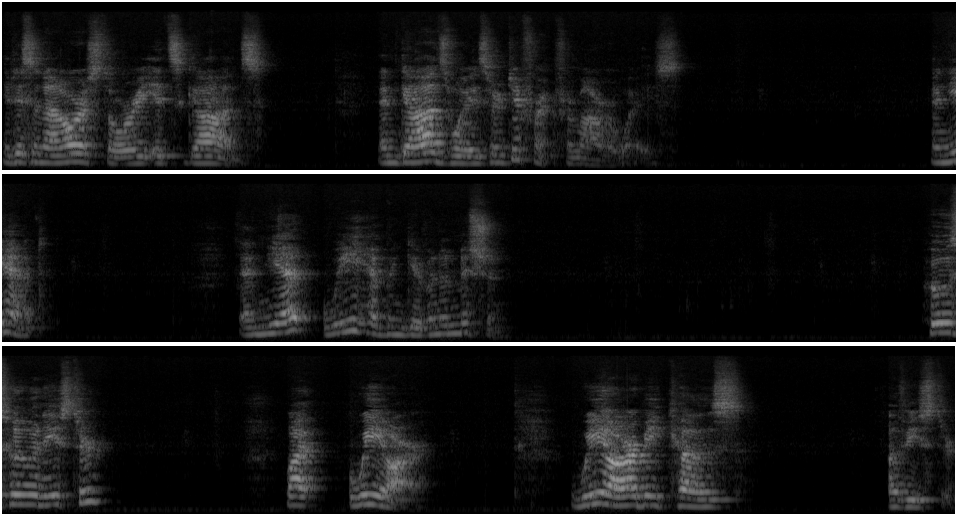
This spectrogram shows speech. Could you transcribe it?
It isn't our story. It's God's. And God's ways are different from our ways. And yet, and yet we have been given a mission. Who's who in Easter? What we are. We are because of Easter.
